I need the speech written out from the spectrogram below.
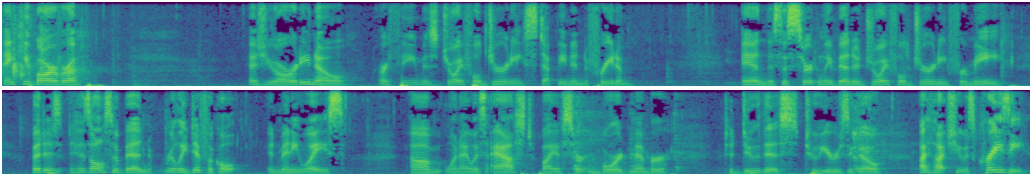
Thank you, Barbara. As you already know, our theme is Joyful Journey Stepping into Freedom. And this has certainly been a joyful journey for me, but it has also been really difficult in many ways. Um, when I was asked by a certain board member to do this two years ago, I thought she was crazy.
